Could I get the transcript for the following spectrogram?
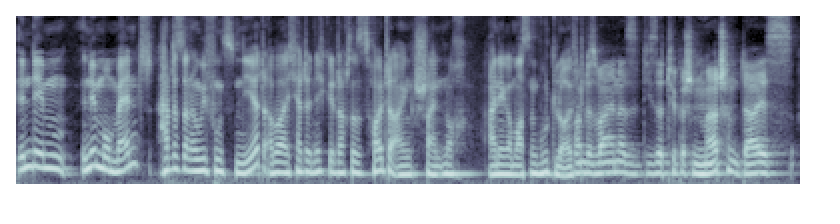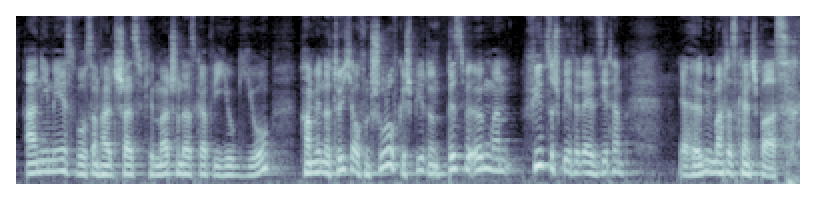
In dem, in dem Moment hat es dann irgendwie funktioniert, aber ich hätte nicht gedacht, dass es heute anscheinend noch einigermaßen gut läuft. Und das war einer dieser typischen Merchandise-Animes, wo es dann halt scheiße viel Merchandise gab wie Yu-Gi-Oh! Haben wir natürlich auf dem Schulhof gespielt und bis wir irgendwann viel zu spät realisiert haben, ja, irgendwie macht das keinen Spaß.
